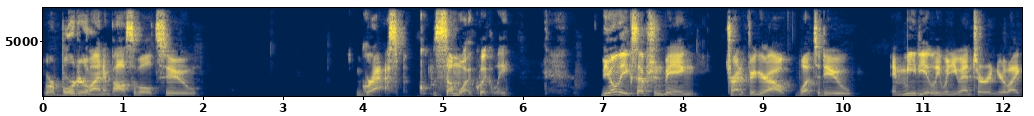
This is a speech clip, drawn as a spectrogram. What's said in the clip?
or borderline impossible to grasp somewhat quickly. The only exception being trying to figure out what to do immediately when you enter and you're like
